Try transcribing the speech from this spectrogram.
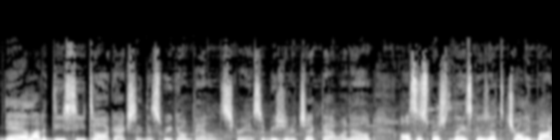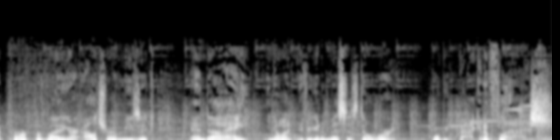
Yeah, a lot of DC talk actually this week on Panel to Screen, so be sure to check that one out. Also, special thanks goes out to Charlie Bock for providing our outro music. And uh, hey, you know what? If you're going to miss us, don't worry. We'll be back in a flash.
